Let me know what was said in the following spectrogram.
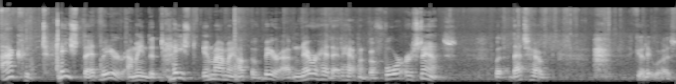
I could taste that beer. I mean, the taste in my mouth of beer. I've never had that happen before or since. But that's how good it was.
